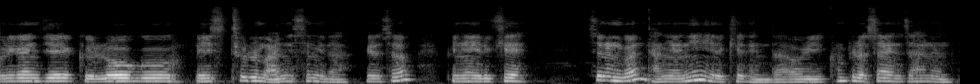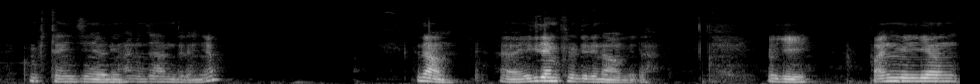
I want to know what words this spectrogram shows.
우리가 이제 그 로그 베이스 2를 많이 씁니다. 그래서 그냥 이렇게 쓰는 건 당연히 이렇게 된다. 우리 컴퓨터 사이언스 하는 컴퓨터 엔지니어링 하는 사람들은요. 그 다음, example들이 나옵니다. 여기, 1 million을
